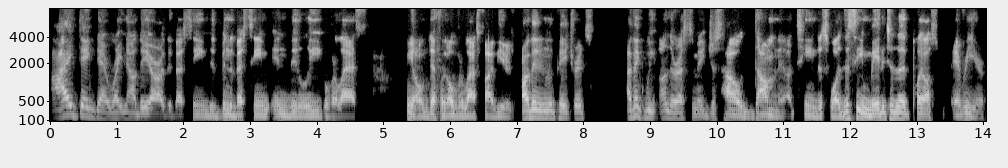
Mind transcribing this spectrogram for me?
I think that right now they are the best team. They've been the best team in the league over the last, you know, definitely over the last five years. Are they the new Patriots? I think we underestimate just how dominant a team this was. This team made it to the playoffs every year.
